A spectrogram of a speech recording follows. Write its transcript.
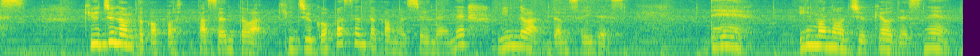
す。90何とかパーセントは95%かもしれないね。みんなは男性です。で今の状況ですね。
